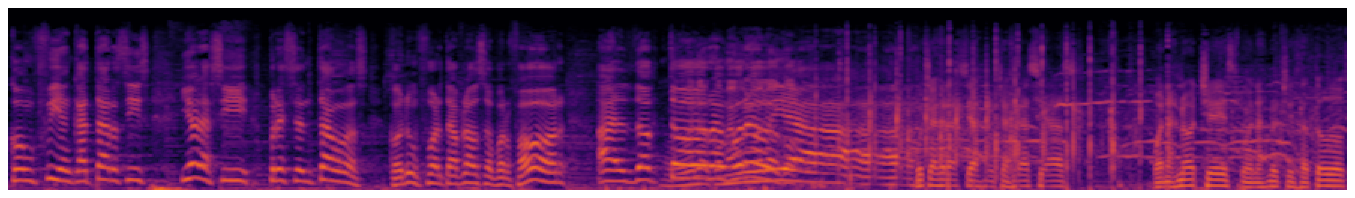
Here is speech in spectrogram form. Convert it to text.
confía en Catarsis. Y ahora sí, presentamos con un fuerte aplauso, por favor, al doctor Brovia. Muchas gracias, muchas gracias. Buenas noches, buenas noches a todos.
